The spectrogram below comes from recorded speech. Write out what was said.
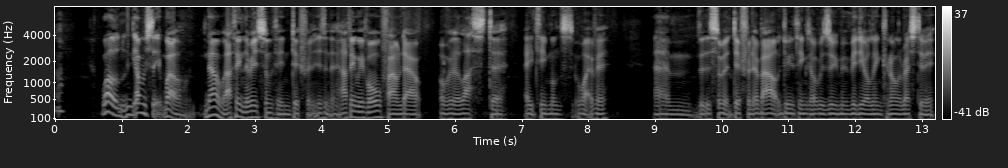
No. Well, obviously, well, no, I think there is something different, isn't there? I think we've all found out over the last uh, 18 months or whatever um, that there's something different about doing things over Zoom and video link and all the rest of it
